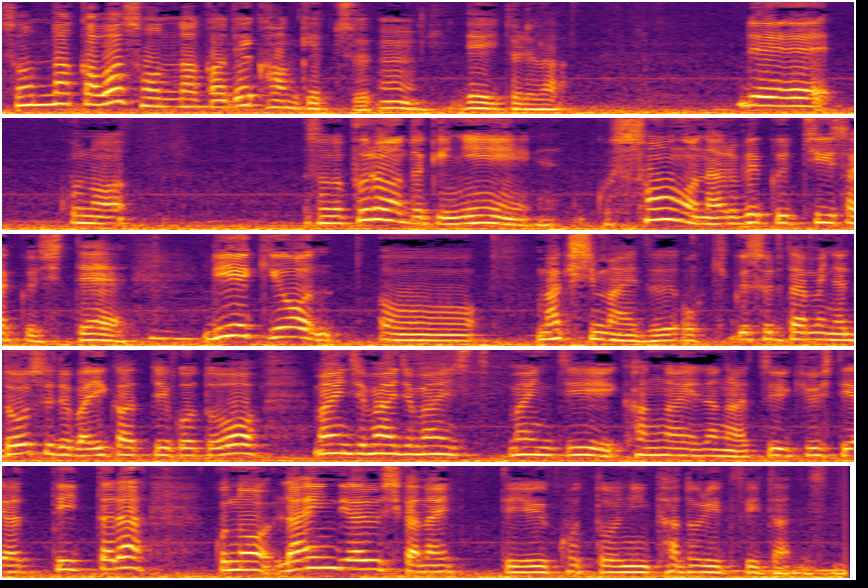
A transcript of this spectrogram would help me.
その中はその中で完結。うんデイトレは。でこのそのプロの時に損をなるべく小さくして、利益をマキシマイズ大きくするためにはどうすればいいかっていうことを毎日毎日毎日毎日考えながら追求してやっていったらこの LINE でやるしかないっていうことにたどり着いたんですね。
